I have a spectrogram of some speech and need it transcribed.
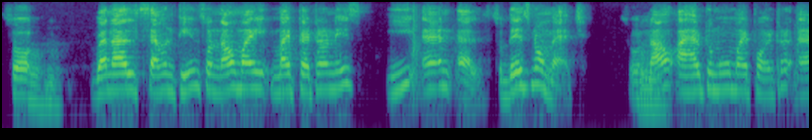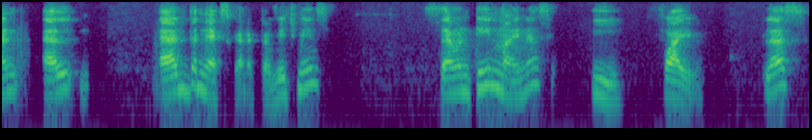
so Mhm. when I'll 17, so now my my pattern is E and L. So there's no match. So Mm. now I have to move my pointer and L add the next character, which means 17 minus E, 5 plus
